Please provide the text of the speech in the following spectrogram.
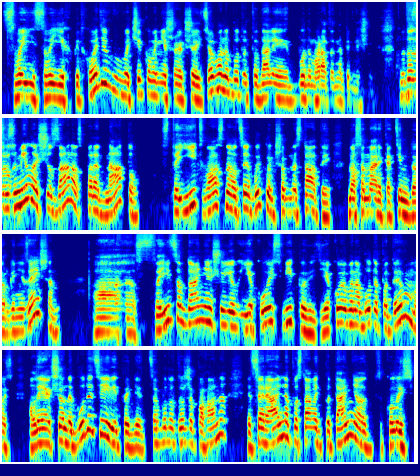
свої, своїх підходів в очікуванні, що якщо і цього не буде, то далі будемо грати на підвищення. Тобто зрозуміло, що зараз перед НАТО стоїть власне оцей виклик, щоб не стати North America Team Organization, а стоїть завдання, що є якоїсь відповіді, якою вона буде, подивимось. Але якщо не буде цієї відповіді, це буде дуже погано, і це реально поставить питання. От колись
